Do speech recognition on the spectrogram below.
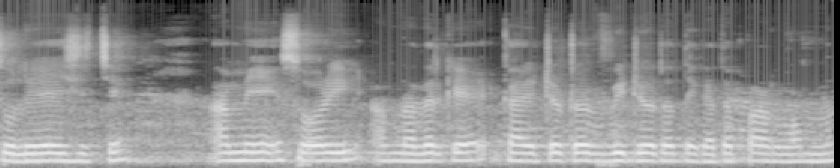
চলে এসেছে। আমি সরি আপনাদেরকে গাড়িটা ওটার ভিডিওটা দেখাতে পারলাম না।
